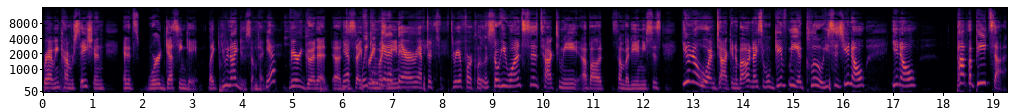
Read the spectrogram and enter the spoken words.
we're having a conversation, and it's word guessing game, like you and I do sometimes. Yep. very good at uh, Yep, deciphering we can what get you it mean. there after th- three or four clues. So he wants to talk to me about somebody, and he says, "You know who I'm talking about?" And I said, "Well, give me a clue." He says, "You know, you know, Papa Pizza."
